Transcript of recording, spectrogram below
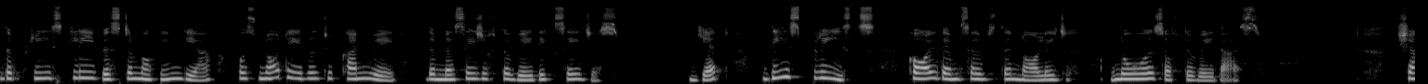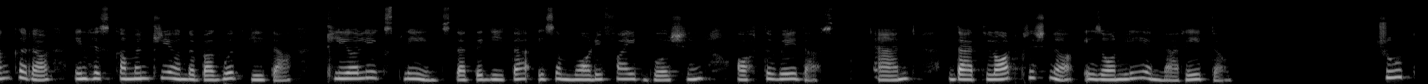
the priestly wisdom of India was not able to convey the message of the Vedic sages. Yet these priests call themselves the knowledge knowers of the Vedas. Shankara, in his commentary on the Bhagavad Gita, clearly explains that the Gita is a modified version of the Vedas and that Lord Krishna is only a narrator. Truth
